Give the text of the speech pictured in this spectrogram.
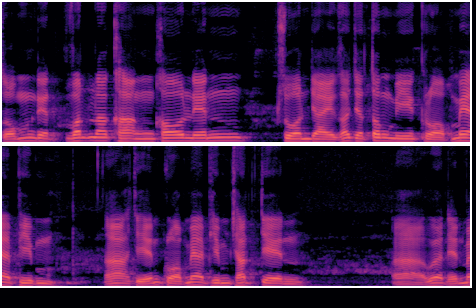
สมเด็จวัดละคังเขาเน้นส่วนใหญ่เขาจะต้องมีกรอบแม่พิมพ์อ่าจะเห็นกรอบแม่พิมพ์ชัดเจนอ่าเพื่อนเห็นไหม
